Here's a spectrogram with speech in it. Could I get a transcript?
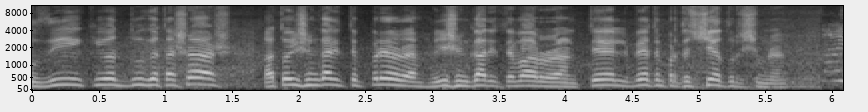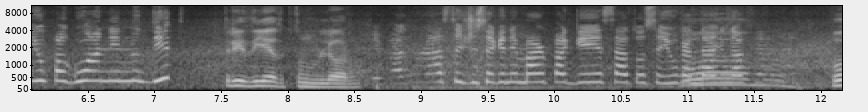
ullinj, kjo duket hashash. Ato ishin gati të prera, ishin gati të varura në tel, vetëm për të qethur ishim ne. Sa ju paguanin në ditë? Tridhjetë këtu në Vlorë. Ke patur raste që s'i keni marrë pagesat ose ju kanë dalë nga fjalët? Po,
